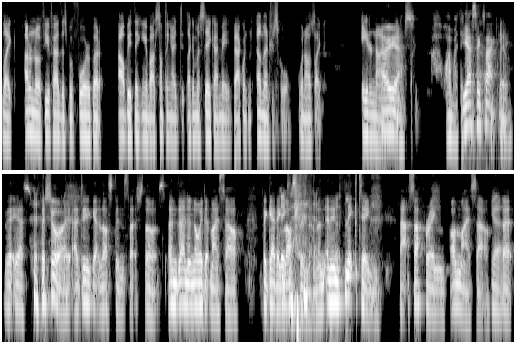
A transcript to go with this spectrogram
like I don't know if you've had this before, but I'll be thinking about something I did, like a mistake I made back when elementary school when I was like eight or nine. Oh yes. Like, oh, why am I thinking? Yes, exactly. You know? Yes, for sure. I, I, do get lost in such thoughts, and then annoyed at myself for getting exactly. lost in them and, and inflicting that suffering on myself. Yeah. But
